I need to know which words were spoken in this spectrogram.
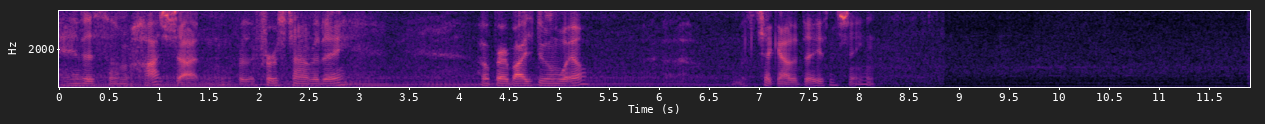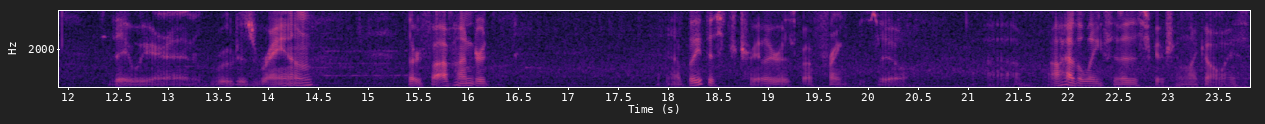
hand at some hot shotting for the first time today. Hope everybody's doing well. Uh, let's check out today's machine. Today we are in Ruder's Ram 3500. I believe this trailer is by Frank Brasil. I'll have the links in the description, like always.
